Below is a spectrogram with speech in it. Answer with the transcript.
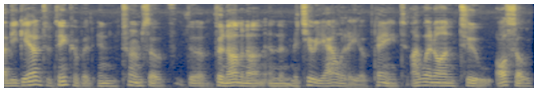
I began to think of it in terms of the phenomenon and the materiality of paint. I went on to also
